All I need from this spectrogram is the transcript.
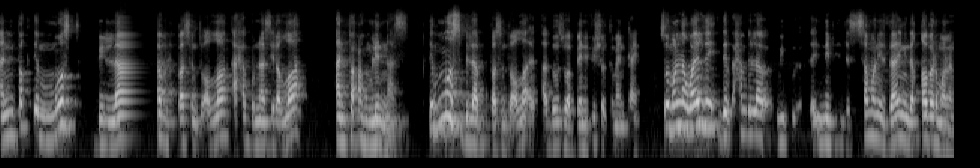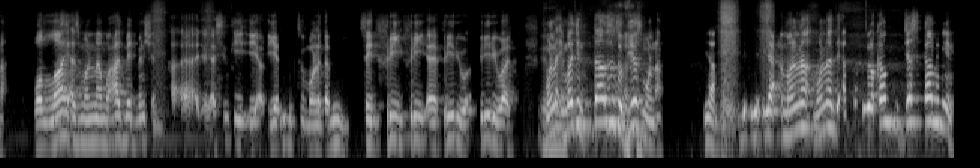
And in fact, the most beloved person to Allah, ahabun nasir Allah, anfa'ahum linnas. The most beloved person to Allah are those who are beneficial to mankind. So, Maulana, while the, they alhamdulillah, we, someone is dying in the qabr, Maulana, Wallahi, as Maulana Mu'ad made mention, uh, I think he, he, alluded to Maulana Tamim, said free, free, uh, free, reward, free reward. Maulana, imagine thousands of years, Maulana. Yeah, yeah, Maulana, Maulana, they are, they come, just coming in,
